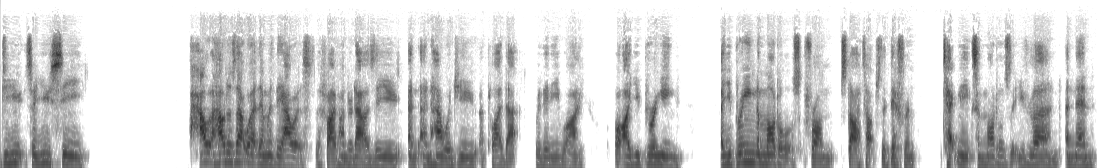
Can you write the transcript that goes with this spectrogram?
do you so you see how how does that work then with the hours, the 500 hours? Are you and and how would you apply that within EY, or are you bringing are you bringing the models from startups, the different techniques and models that you've learned, and then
